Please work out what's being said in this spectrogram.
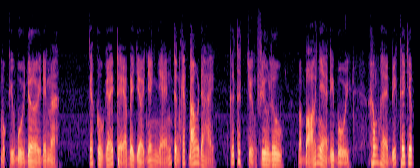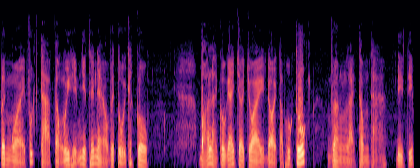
một kiểu bụi đời đấy mà. Các cô gái trẻ bây giờ nhan nhãn trên các báo đài, cứ thích chuyện phiêu lưu mà bỏ nhà đi bụi, không hề biết thế giới bên ngoài phức tạp và nguy hiểm như thế nào với tuổi các cô. bỏ lại cô gái cho choai đòi tập hút thuốc, Văn lại thông thả, đi tiếp.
